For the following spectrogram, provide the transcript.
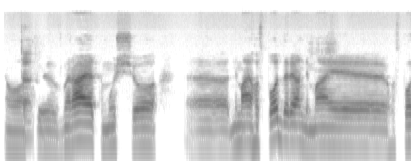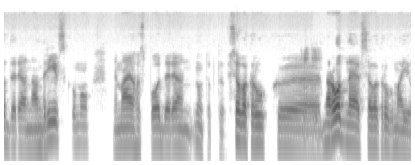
От, так. Вмирає, тому що е, немає господаря, немає господаря на Андріївському, немає господаря. Ну, тобто, все вокруг е, народне, все вокруг моє,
